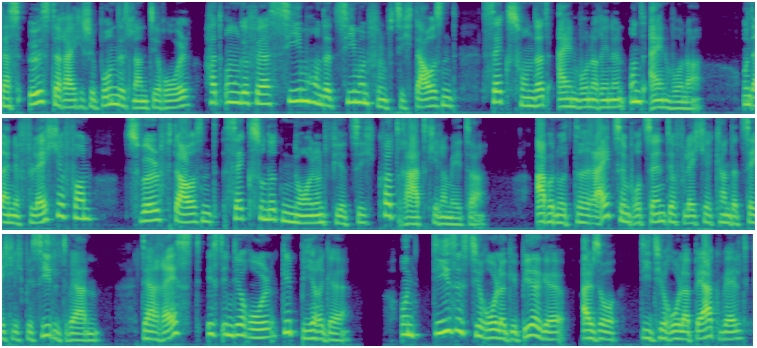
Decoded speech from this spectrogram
Das österreichische Bundesland Tirol hat ungefähr 757.600 Einwohnerinnen und Einwohner und eine Fläche von 12.649 Quadratkilometer. Aber nur 13 Prozent der Fläche kann tatsächlich besiedelt werden. Der Rest ist in Tirol Gebirge. Und dieses Tiroler Gebirge, also die Tiroler Bergwelt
